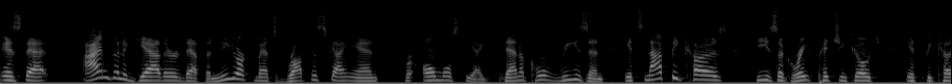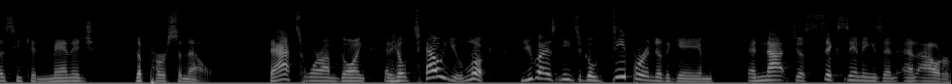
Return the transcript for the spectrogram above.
is that I'm going to gather that the New York Mets brought this guy in for almost the identical reason. It's not because he's a great pitching coach, it's because he can manage the personnel. That's where I'm going. And he'll tell you look, you guys need to go deeper into the game and not just six innings and, and out or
